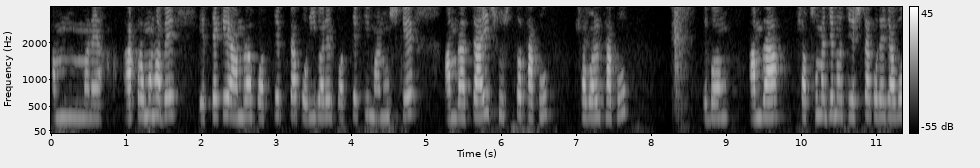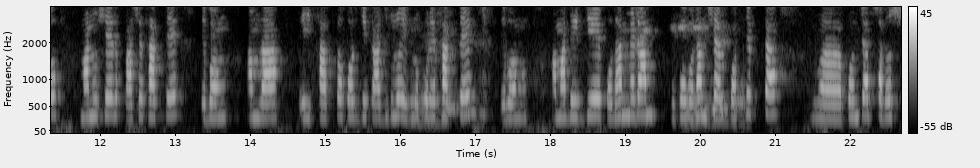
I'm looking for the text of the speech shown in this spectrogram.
আম- মানে আক্রমণ হবে। এর থেকে আমরা প্রত্যেকটা পরিবারের প্রত্যেকটি মানুষকে আমরা চাই সুস্থ থাকুক, সবল থাকুক এবং আমরা সবসময় যেন চেষ্টা করে যাব মানুষের পাশে থাকতে এবং আমরা এই স্বাস্থ্যকর যে কাজগুলো, এগুলো করে থাকতে এবং আমাদের যে প্রধান ম্যাডাম, উপপ্রধান স্যার, প্রত্যেকটা পঞ্চায়েত সদস্য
